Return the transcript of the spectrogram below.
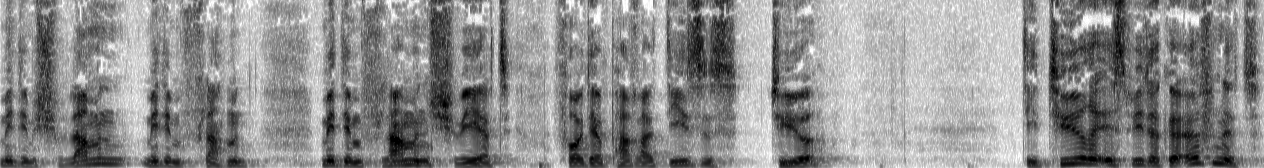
mit dem Schlammen, mit dem Flammen, mit dem Flammenschwert vor der Paradiesestür. Die Türe ist wieder geöffnet.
